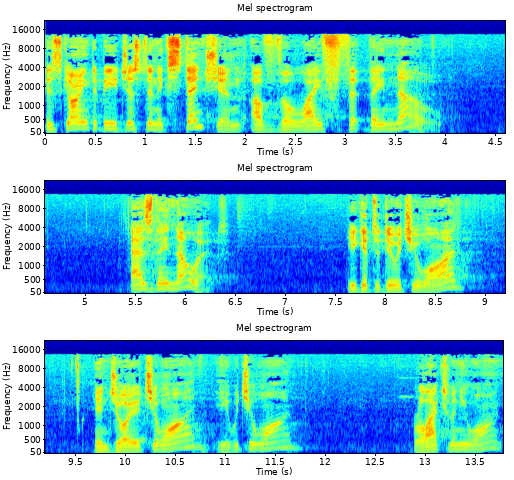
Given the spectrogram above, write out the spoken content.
is going to be just an extension of the life that they know as they know it. You get to do what you want, enjoy what you want, eat what you want, relax when you want.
